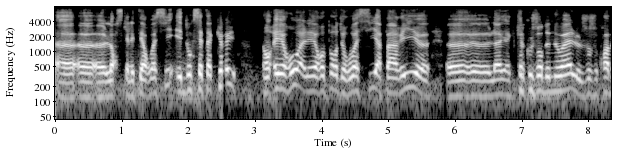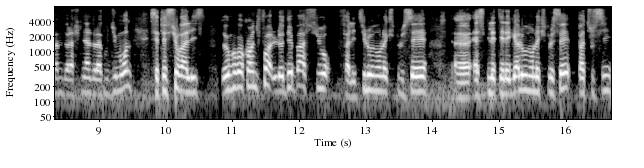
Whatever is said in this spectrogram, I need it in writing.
euh, euh, lorsqu'elle était à Roissy. Et donc, cet accueil en héros à l'aéroport de Roissy à Paris, euh, euh, quelques jours de Noël, le jour, je crois, même de la finale de la Coupe du Monde, c'était surréaliste. Donc, encore une fois, le débat sur fallait-il ou non l'expulser, euh, est-ce qu'il était légal ou non l'expulser, pas de souci,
